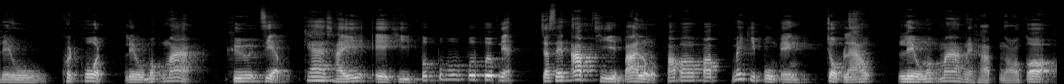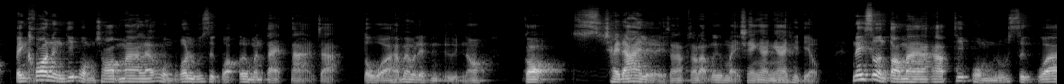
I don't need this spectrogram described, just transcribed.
เร็วโคตรเร็วมากๆ คือเสียบแค่ใช้ A key ปุ๊บปุ๊บปุ๊บปุ๊บปุ๊บเนี่ยจะเซตอัพทีมป้าโหลดปั๊บปั๊บปั๊บไม่กี่ปุ่มเองจบแล้วเร็วมากๆเลยครับเนาะก็เป็นข้อหนึ่งที่ผมชอบมากแล้วผมก็รู้สึกว่าเออมันแตกต่างจากตัวครับไม่เลนอื่นๆเนาะก็ใช้ได้เลยสำหรับสำหรับมือใหม่ใช้งานง่ายทีเดียว ในส่วนต่อมาครับที่ผมรู้สึกว่า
